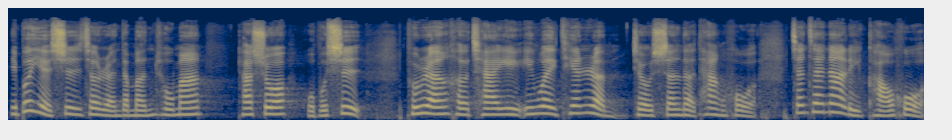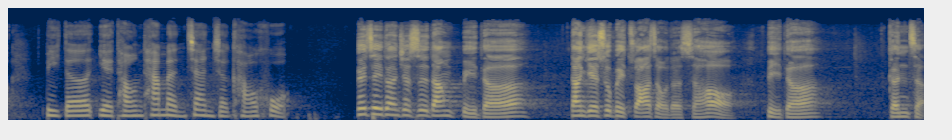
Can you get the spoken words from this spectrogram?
你不也是这人的门徒吗？”他说：“我不是。”仆人和差役因为天冷，就生了炭火，站在那里烤火。彼得也同他们站着烤火。所以这一段就是当彼得、当耶稣被抓走的时候，彼得跟着。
